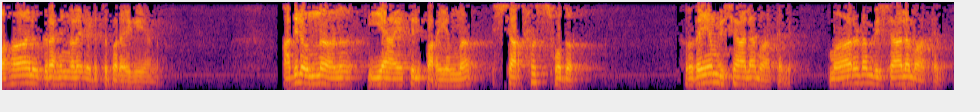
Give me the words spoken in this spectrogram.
മഹാനുഗ്രഹങ്ങളെ എടുത്തു പറയുകയാണ്. അതിലൊന്നാണ് ഈ ആയത്തിൽ പറയുന്ന ഷർഹസ്വദർ ഹൃദയം വിശാലമാക്കൽ മാറിടം വിശാലമാക്കൽ.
